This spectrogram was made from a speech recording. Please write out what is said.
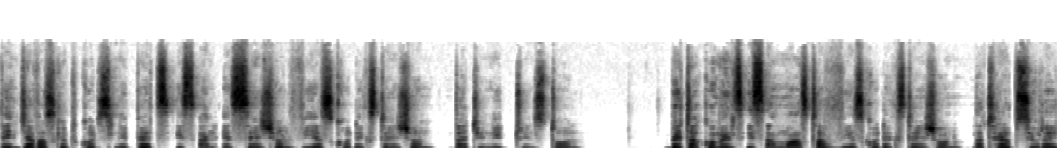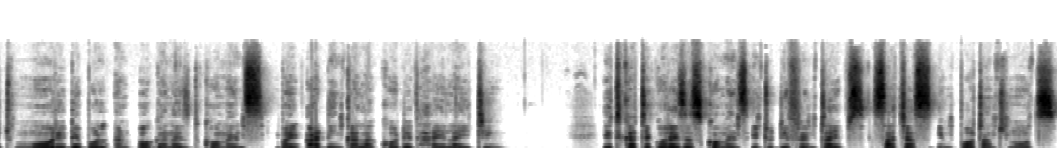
then JavaScript Code Snippets is an essential VS Code extension that you need to install. Better Comments is a must-have VS Code extension that helps you write more readable and organized comments by adding color-coded highlighting. It categorizes comments into different types such as important notes,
